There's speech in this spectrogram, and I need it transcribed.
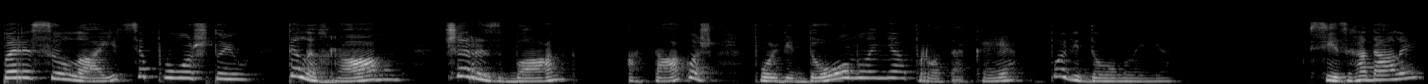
пересилаються поштою, телеграмом, через банк, а також повідомлення про таке повідомлення. Всі згадали?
